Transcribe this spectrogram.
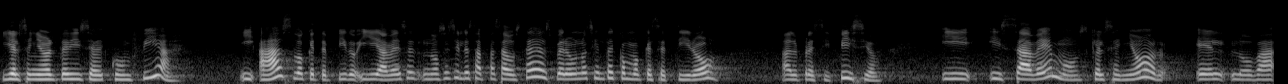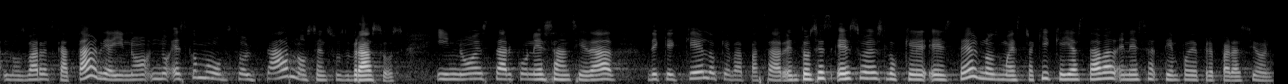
y el Señor te dice, confía y haz lo que te pido. Y a veces, no sé si les ha pasado a ustedes, pero uno siente como que se tiró al precipicio. Y, y sabemos que el Señor él lo va, nos va a rescatar de ahí. No, no, es como soltarnos en sus brazos y no estar con esa ansiedad de que qué es lo que va a pasar. Entonces, eso es lo que Esther nos muestra aquí, que ella estaba en ese tiempo de preparación.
